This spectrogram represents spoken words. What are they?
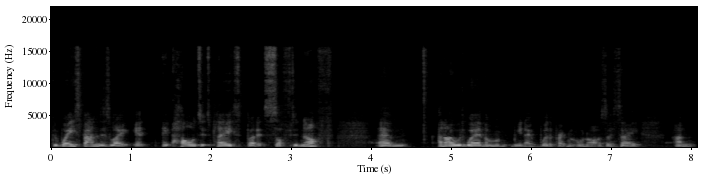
The waistband is like, it, it holds its place, but it's soft enough. Um, and I would wear them, you know, whether pregnant or not, as I say. And,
